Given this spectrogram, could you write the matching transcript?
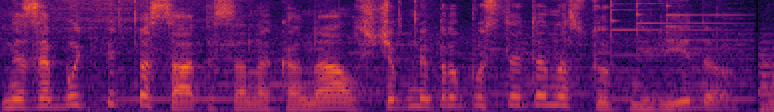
Не забудь підписатися на канал, щоб не пропустити наступні відео.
